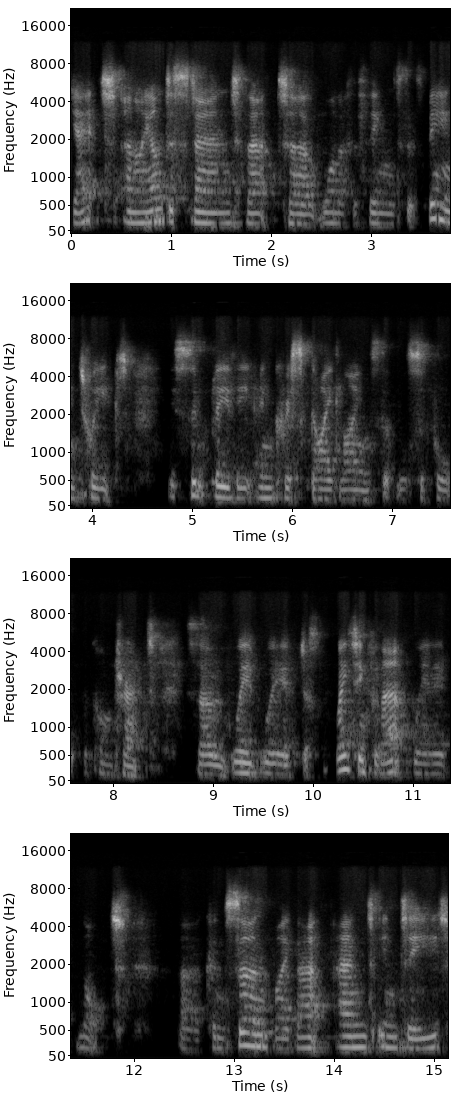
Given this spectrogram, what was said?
yet, and I understand that uh, one of the things that's being tweaked is simply the NCRIS guidelines that will support the contract. So we're, we're just waiting for that. We're not uh, concerned by that. And indeed,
